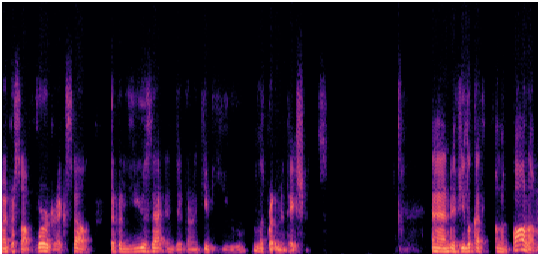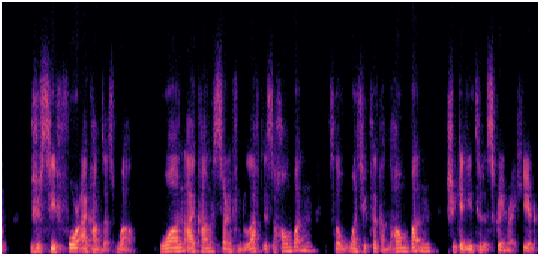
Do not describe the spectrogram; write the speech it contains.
Microsoft Word or Excel, they're going to use that and they're going to give you like recommendations. And if you look at on the bottom, you should see four icons as well. One icon starting from the left is the home button. So once you click on the home button, it should get you to the screen right here.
